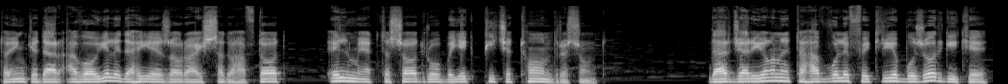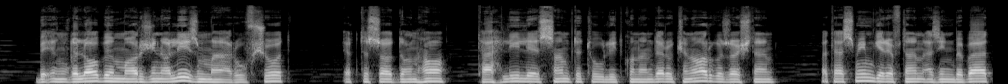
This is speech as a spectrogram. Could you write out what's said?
تا اینکه در اوایل دهه 1870 علم اقتصاد رو به یک پیچ تند رسوند. در جریان تحول فکری بزرگی که به انقلاب مارژینالیزم معروف شد، اقتصاددانها تحلیل سمت تولید کننده رو کنار گذاشتن و تصمیم گرفتن از این به بعد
